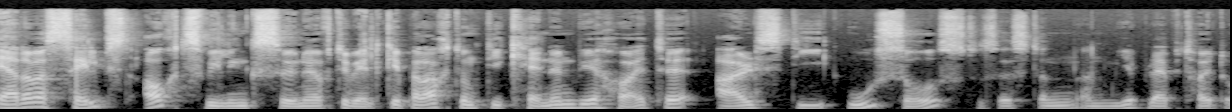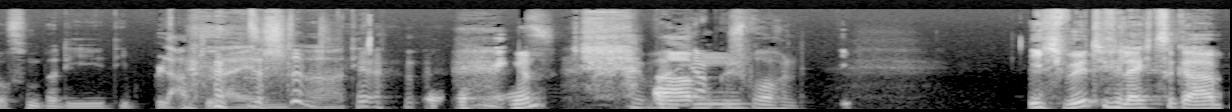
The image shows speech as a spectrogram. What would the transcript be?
er hat aber selbst auch Zwillingssöhne auf die Welt gebracht und die kennen wir heute als die Usos. Das heißt, dann an mir bleibt heute offenbar die, die Bloodline. das stimmt. Äh, die hängen. Das ähm, abgesprochen. Ich würde vielleicht sogar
